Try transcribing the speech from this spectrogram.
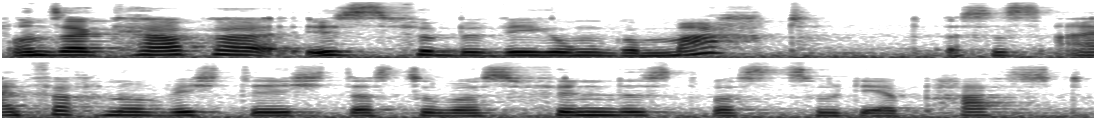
Unser Körper ist für Bewegung gemacht es ist einfach nur wichtig, dass du was findest, was zu dir passt.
